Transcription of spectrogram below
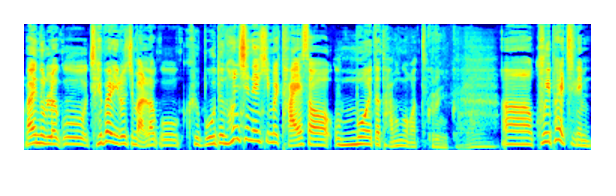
많이 놀라고 제발 이러지 말라고 그 모든 혼신의 힘을 다해서 음모에다 담은 것 같아. 그러니까. 어, 9287님.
